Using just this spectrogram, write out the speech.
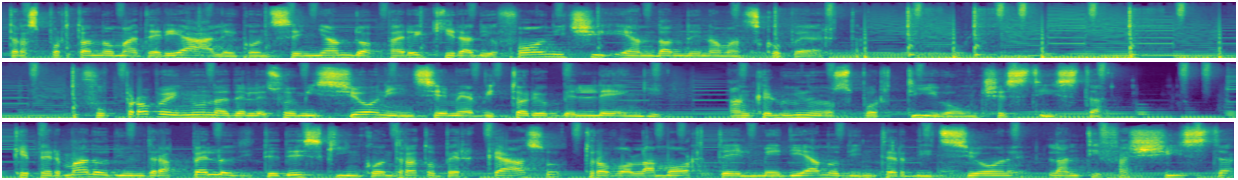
trasportando materiale, consegnando apparecchi radiofonici e andando in avanscoperta. Fu proprio in una delle sue missioni, insieme a Vittorio Bellenghi, anche lui uno sportivo, un cestista, che per mano di un drappello di tedeschi incontrato per caso trovò la morte il mediano di interdizione, l'antifascista,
